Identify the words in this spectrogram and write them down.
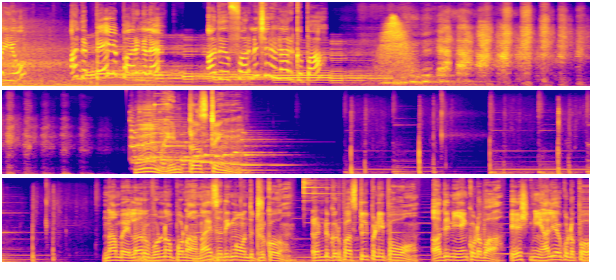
ஐயோ அந்த பேய பாருங்களேன். அது ஃபர்னிச்சர் எல்லாம் இருக்குப்பா. ம் இன்ட்ரெஸ்டிங் நாம எல்லாரும் ஒண்ணா போனா நாய்ஸ் அதிகமா வந்துட்டு இருக்கோம் ரெண்டு குரூப்பா ஸ்பில் பண்ணி போவோம். அது நீ என் கூட வா. ஏஷ் நீ ஆலியா கூட போ.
